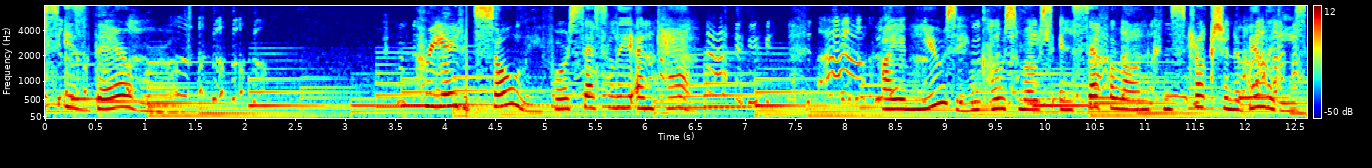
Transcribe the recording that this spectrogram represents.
This is their world. Created solely for Cecily and Cat. I am using KOS-MOS Encephalon construction abilities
